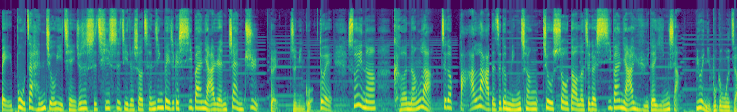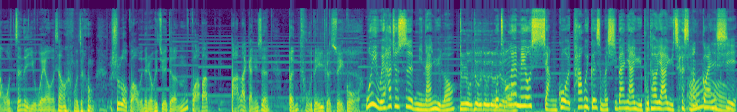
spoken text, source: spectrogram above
北部在很久以前，也就是十七世纪的时候，曾经被这个西班牙人占据，对殖民过，对，所以呢，可能啦，这个拔辣的这个名称就受到了这个西班牙语的影响。因为你不跟我讲，我真的以为哦，像我这种疏漏寡闻的人会觉得，嗯，寡巴拔辣感觉是很本土的一个水果。我以为它就是闽南语喽。对哦，对哦，对哦，对哦我从来没有想过它会跟什么西班牙语、葡萄牙语扯上关系，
